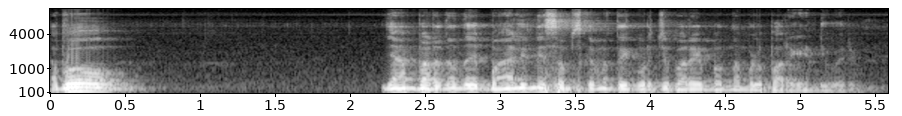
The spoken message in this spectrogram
അപ്പോൾ ഞാൻ പറഞ്ഞത് മാലിന്യ സംസ്കരണത്തെക്കുറിച്ച് പറയുമ്പോൾ നമ്മൾ പറയേണ്ടി വരും.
